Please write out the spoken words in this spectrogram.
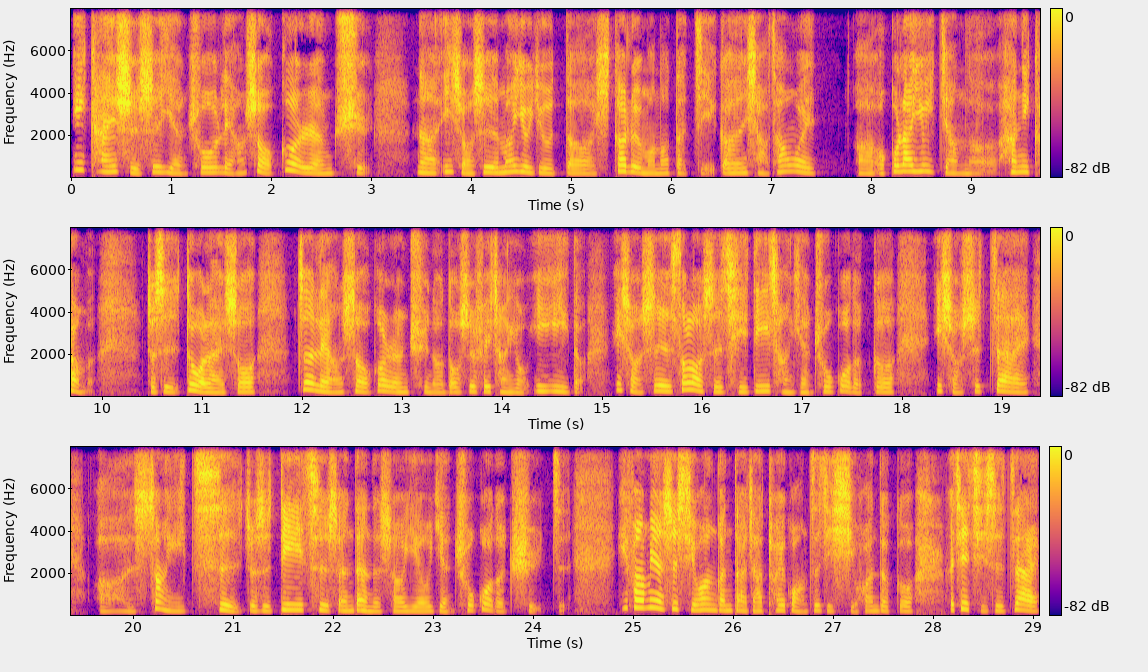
一开始是演出两首个人曲，那一首是 Mayuyu 的《光る物语》，跟小仓唯呃 Okura Yu 讲的《Honeycomb》，就是对我来说，这两首个人曲呢都是非常有意义的。一首是 solo 时期第一场演出过的歌，一首是在呃上一次就是第一次圣诞的时候也有演出过的曲子。一方面是希望跟大家推广自己喜欢的歌，而且其实在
